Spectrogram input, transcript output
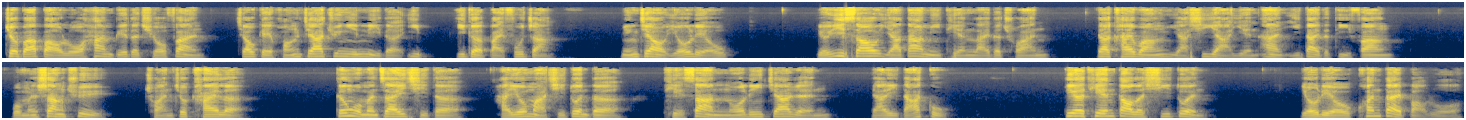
就把保罗和别的囚犯交给皇家军营里的一一个百夫长，名叫尤留。有一艘亚大米田来的船，要开往亚细亚沿岸一带的地方。我们上去，船就开了。跟我们在一起的还有马其顿的。铁萨罗尼家人亚里达古，第二天到了西顿，犹留宽待保罗，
